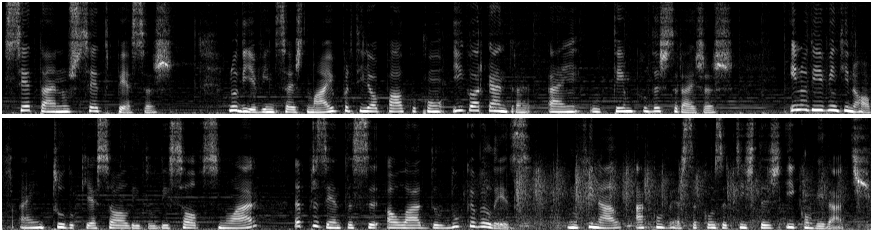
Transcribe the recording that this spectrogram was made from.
Sete Anos, Sete Peças. No dia 26 de maio, partilha o palco com Igor Gandra em O Tempo das Cerejas. E no dia 29, em Tudo o que é sólido dissolve-se no ar, apresenta-se ao lado de Luca Beleze. No final, há conversa com os artistas e convidados.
